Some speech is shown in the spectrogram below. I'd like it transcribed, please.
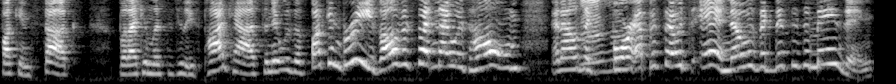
fucking sucks but I can listen to these podcasts and it was a fucking breeze all of a sudden I was home and I was like Mhm. four episodes in and I was like this is amazing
